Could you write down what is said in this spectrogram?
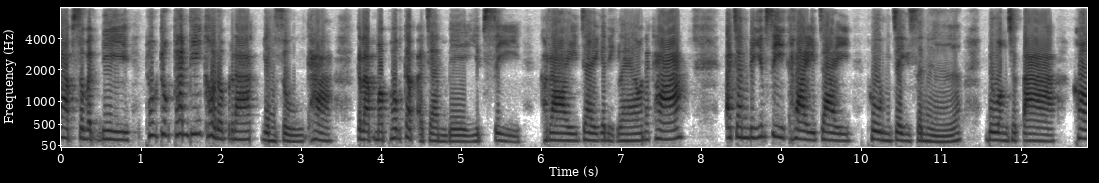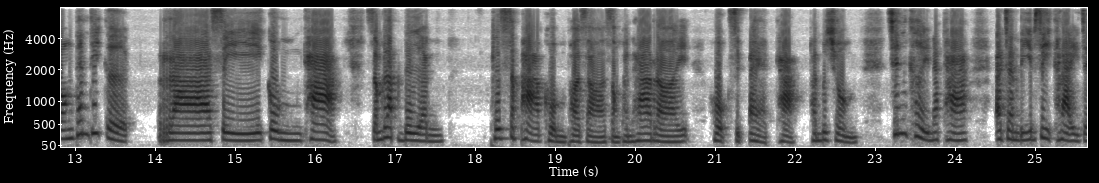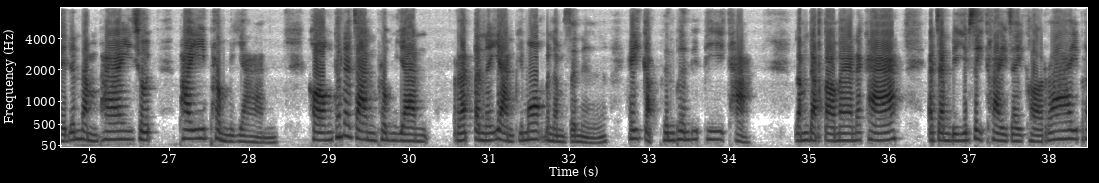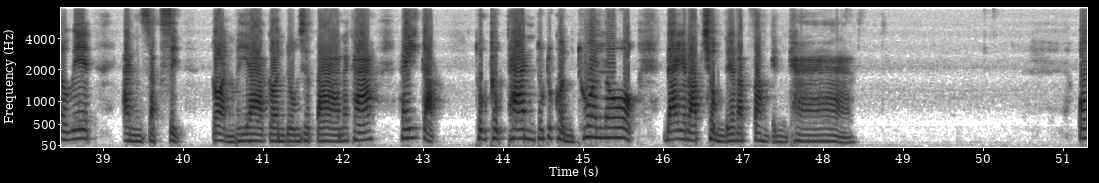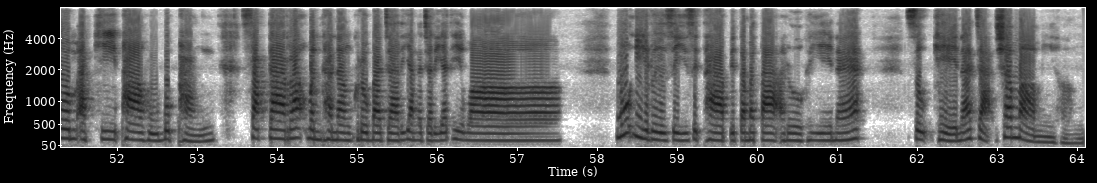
ราบสวัสดีทุกทุกๆท่านที่เคารพรักอย่างสูงค่ะ กลับมาพบกับอาจารย์เบย์ยิปซีใครใจกันอีกแล้วนะคะ อาจารย์เบย์ยิปซีใครใจภูมิใจเสนอ ดวงชะตาของท่านที่เกิด ราศีกุมค่ะสำหรับเดือนพฤษภาคม พศ 2568 ค่ะท่านผู้ชม เช่นเคยนะคะ อาจารย์บีฟซีใครใจได้นำไพ่ชุด ไพ่พรหมยาน ของท่านอาจารย์พรหมยานรัตนยานพิโมกมานำเสนอให้กับเพื่อนๆพี่ๆค่ะลำดับต่อมานะคะ อาจารย์บีฟซีใครใจขอร่ายพระเวท อันศักดิ์สิทธิ์ก่อนพยากรณ์ดวงชะตานะคะ ให้กับทุกๆท่านทุกๆคนทั่วโลก ได้รับชมได้รับฟังกันค่ะ โอมอัคคีพาหูบุพัง สักการะวันทนังครูบาจาริยังอาจาริยเทวา มุนีฤาษีสิทธาปิตมตาอโรคเยนะ สุเขนะจะชะมามีหัง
